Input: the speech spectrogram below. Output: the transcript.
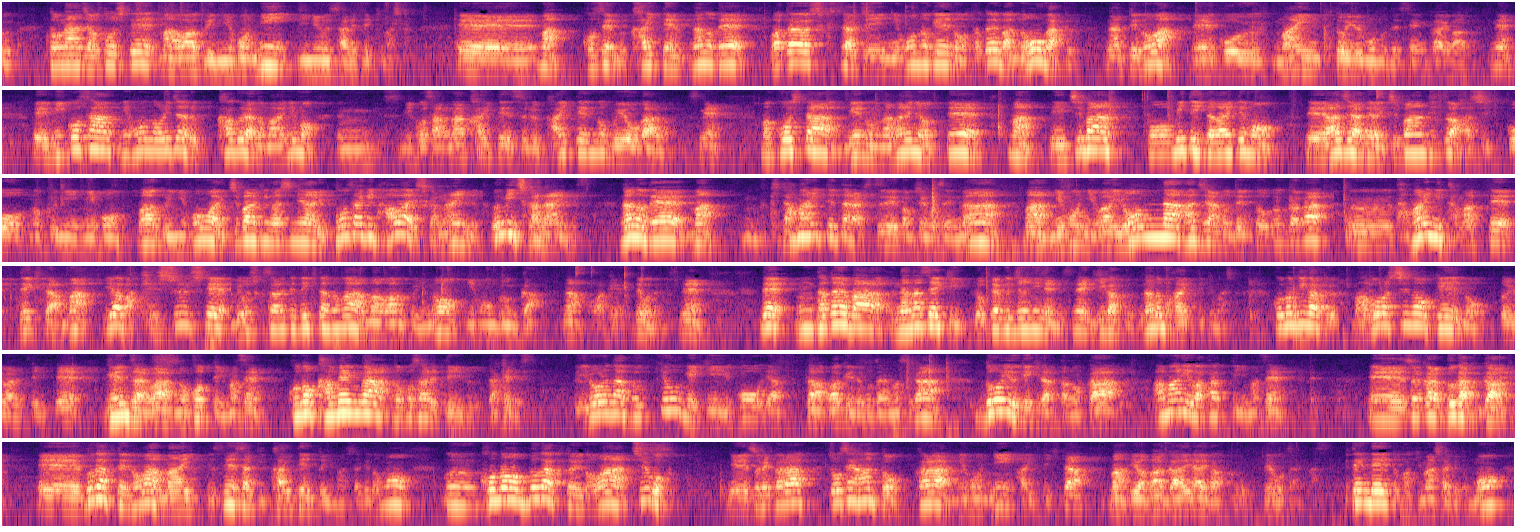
東南アジアを通して、まあ、我が国日本に輸入されてきました、えー、まあ古典部回転。なので私たち日本の芸能例えば能楽なんていうのは、えー、こういう舞というもので旋回があるんですね。えー、巫女さん日本のオリジナル神楽の前にも、うん、巫女さんが回転する回転の舞踊があるわけですね、まあ、こうした芸能の流れによって、まあ、一番こう見ていただいても、えー、アジアでは一番実は端っこの国日本。我が国日本は一番東にありこの先ハワイしかないんです海しかないんです。なのでまあ北まりって言ったら失礼かもしれませんが、まあ、日本にはいろんなアジアの伝統文化がうんたまりにたまってできた、まあ、いわば結集して凝縮されてできたのが、まあ、我が国の日本文化なわけでございますね。で、うん、例えば7世紀612年ですね義学なども入ってきました。この義学幻の芸能と言われていて現在は残っていません。この仮面が残されているだけです。いろいろな仏教劇をやったわけでございますがどういう劇だったのかあまり分かっていません、えー、それから武学が、えー、武学というのは舞ですね。さっき回転と言いましたけども、うん、この武学というのは中国えそれから朝鮮半島から日本に入ってきた、まあ、いわば外来学でございます。点でと書きましたけども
